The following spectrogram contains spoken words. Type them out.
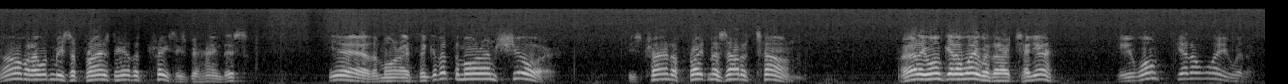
No, but I wouldn't be surprised to hear the Tracy's behind this. Yeah, the more I think of it, the more I'm sure. He's trying to frighten us out of town. Well, he won't get away with it, I tell you. He won't get away with it.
